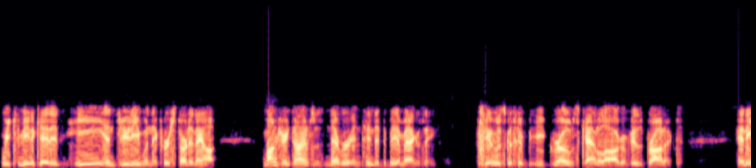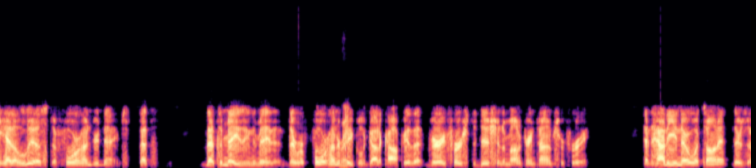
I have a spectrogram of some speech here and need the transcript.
we communicated, he and Judy, when they first started out, Monitoring Times was never intended to be a magazine. It was going to be Grove's catalog of his products. And he had a list of 400 names. That's that's amazing to me. There were 400 Right. people that got a copy of that very first edition of Monitoring Times for free. And how do you know what's on it? There's a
